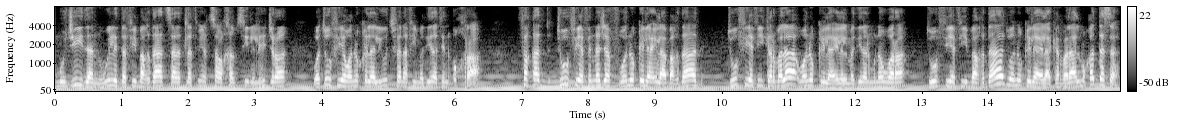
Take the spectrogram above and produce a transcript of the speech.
مجيدا ولد في بغداد سنة 359 للهجرة وتوفي ونقل ليدفن في مدينة أخرى. فقد توفي في النجف ونقل إلى بغداد توفي في كربلاء ونقل إلى المدينة المنورة توفي في بغداد ونقل إلى كربلاء المقدسة.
